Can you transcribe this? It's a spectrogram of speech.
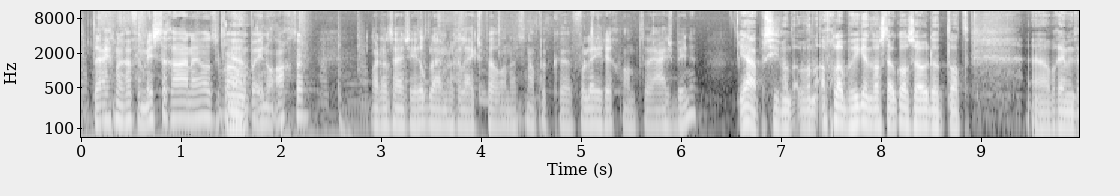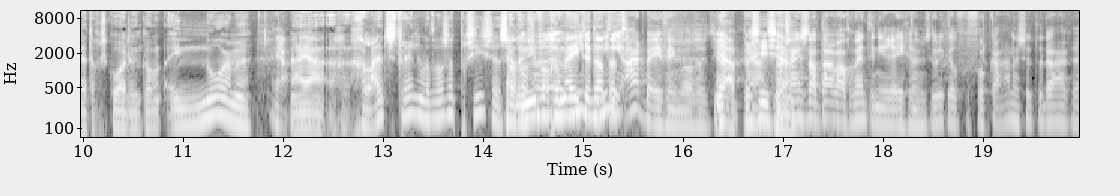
Het dreigt nog even mis te gaan, hè, want ze kwamen Ja. op 1-0 achter. Maar dan zijn ze heel blij met een gelijkspel en dat snap ik volledig, want hij is binnen. Ja, precies. Want, want afgelopen weekend was het ook al zo dat, dat eh, op een gegeven moment werd er gescoord. En er kwam een enorme Ja. nou ja, ge- geluidstreling. Wat was het precies? Ze Ja, hadden in ieder geval een gemeten dat het... aardbeving was het. Ja, precies, Nou ja. zijn ze dat daar wel gewend in die regio natuurlijk. Heel veel vulkanen zitten daar eh,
